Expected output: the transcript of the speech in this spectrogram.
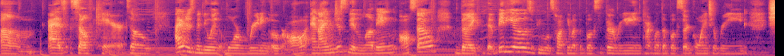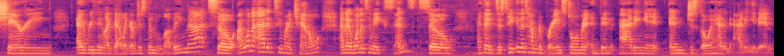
um, as self-care. So I've just been doing more reading overall and I've just been loving also the, like the videos of people talking about the books that they're reading, talking about the books they're going to read, sharing everything like that. Like I've just been loving that. So I want to add it to my channel and I want it to make sense. So I think just taking the time to brainstorm it and then adding it and just going ahead and adding it in.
